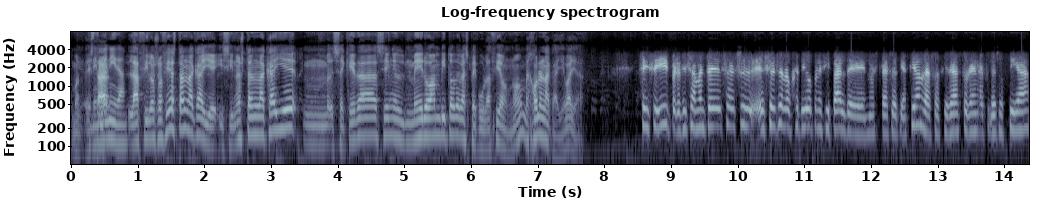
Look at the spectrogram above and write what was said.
Bueno, está- Bienvenida. La filosofía está en la calle y si no está en la calle, mm, se queda así en el mero ámbito de la especulación, ¿no? Mejor en la calle, vaya. Sí, sí, precisamente ese es, ese es el objetivo principal de nuestra asociación, la Sociedad Asturiana de Filosofía.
